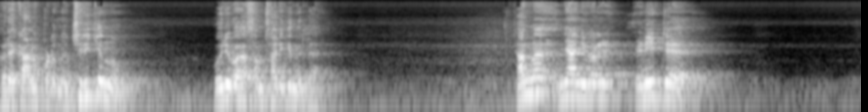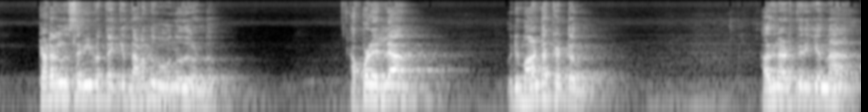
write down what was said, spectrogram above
അവരെ കാണപ്പെടുന്നു. ചിരിക്കുന്നു. ഒരു വക സംസാരിക്കുന്നില്ല. അന്ന് ഞാൻ ഇവർ എണീറ്റ് കടലിന് സമീപത്തേക്ക് നടന്നു പോകുന്നത് കണ്ടു. അപ്പോഴെല്ലാം ഒരു ബാണ്ടക്കെട്ടും അതിനടുത്തിരിക്കുന്ന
